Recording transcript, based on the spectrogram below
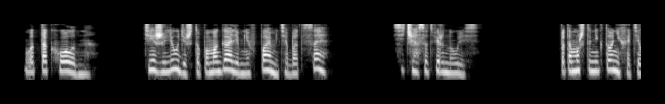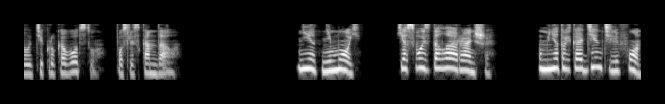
Вот так холодно. Те же люди, что помогали мне в память об отце, сейчас отвернулись. Потому что никто не хотел идти к руководству после скандала. Нет, не мой. Я свой сдала раньше. У меня только один телефон,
